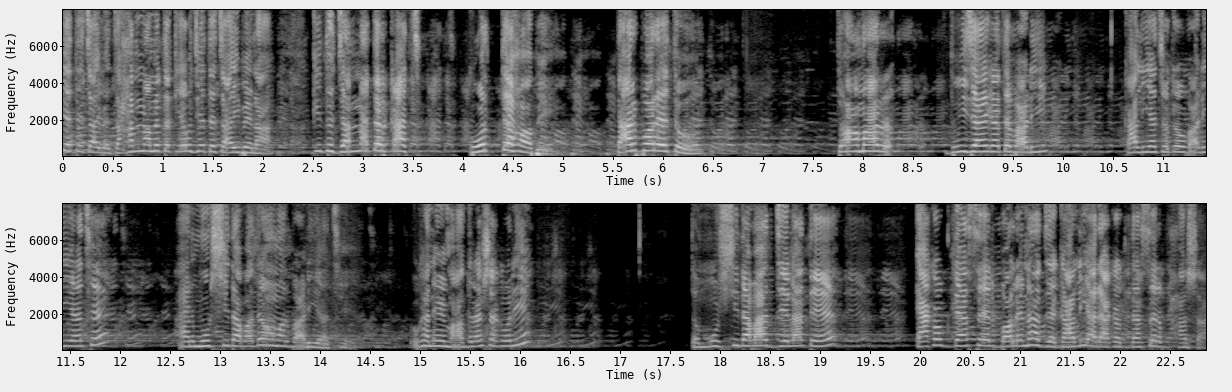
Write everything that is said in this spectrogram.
যেতে চাইবে, জাহান্নামে তো কেউ যেতে চাইবে না, কিন্তু জান্নাতের কাজ করতে হবে। তারপরে তো তো আমার দুই জায়গাতে বাড়ি, কালিয়াচকেও বাড়ি আছে, আর মুর্শিদাবাদেও আমার বাড়ি আছে। ওখানে আমি মাদ্রাসা করি। তো মুর্শিদাবাদ জেলাতে একক দেশের বলে না যে গালি আর একক দেশের ভাষা।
